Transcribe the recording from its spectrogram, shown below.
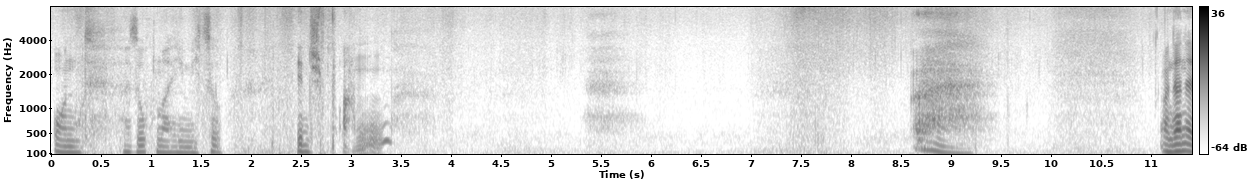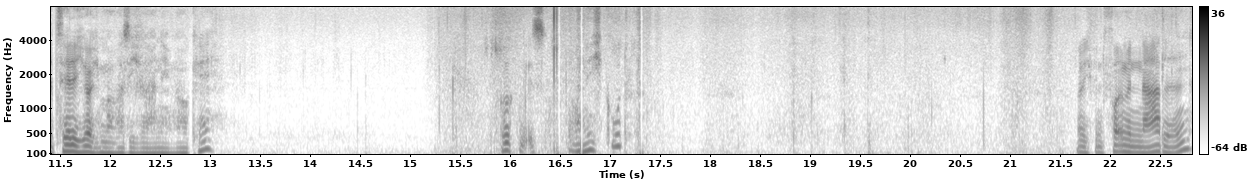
Und versuche mal hier mich zu entspannen. Und dann erzähle ich euch mal, was ich wahrnehme, okay? Rücken ist aber nicht gut. Ich bin voll mit Nadeln.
